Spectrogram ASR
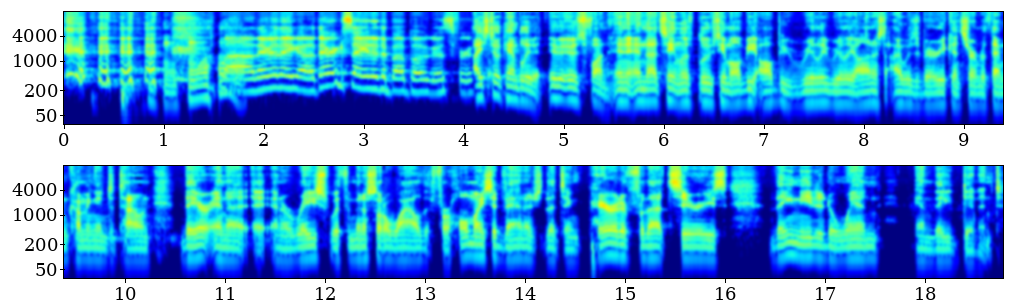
wow. wow, there they go. They're excited about Boko's first. I still can't believe it. it. it was fun, and and that St. Louis Blues team. I'll be I'll be really really honest. I was very concerned with them coming into town. They're in a in a race with the Minnesota Wild for home ice advantage. That's imperative for that series. They needed a win, and they didn't.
